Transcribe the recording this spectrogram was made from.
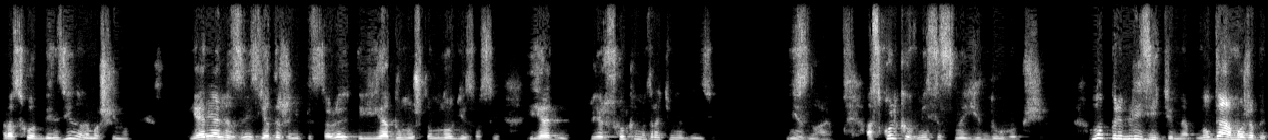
расход бензина на машину, я реально здесь, я даже не представляю, и я думаю, что многие из вас, я, я сколько мы тратим на бензин? Не знаю. А сколько в месяц на еду вообще? Ну, приблизительно. Ну да, может быть.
